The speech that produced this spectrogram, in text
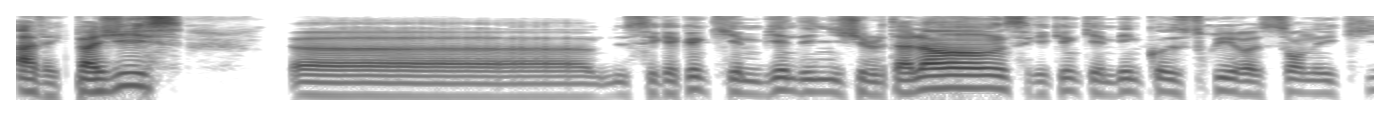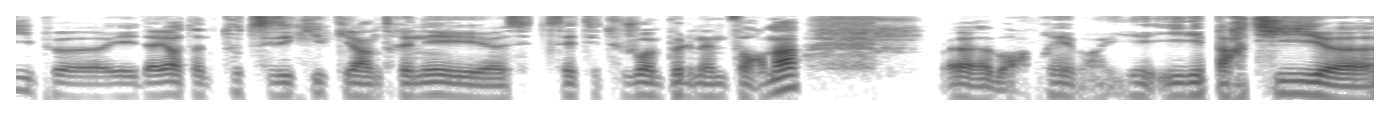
avec Pagis. Euh, c'est quelqu'un qui aime bien dénicher le talent, c'est quelqu'un qui aime bien construire son équipe. et d'ailleurs, dans toutes ces équipes qu'il a entraînées, c'était toujours un peu le même format. Euh, bon, après, il, est, parti euh,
